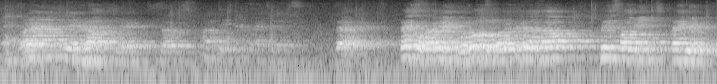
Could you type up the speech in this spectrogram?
Right? Now Now, not here, so I'll take your questions. yeah. Thanks for coming. For those who collected themselves, please call me. Thank you.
